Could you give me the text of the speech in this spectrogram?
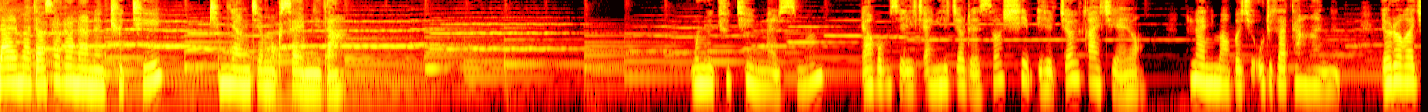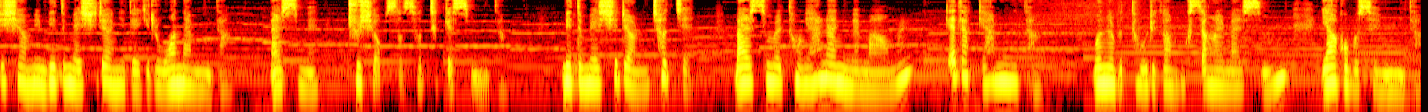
날마다 살아나는 QT 김양재 목사입니다. 오늘 큐티인 말씀은 야고보서 1장 1절에서 11절까지예요. 하나님 아버지 우리가 당하는 여러 가지 시험이 믿음의 시련이 되기를 원합니다. 말씀해 주시옵소서 듣겠습니다. 믿음의 시련은 첫째, 말씀을 통해 하나님의 마음을 깨닫게 합니다. 오늘부터 우리가 묵상할 말씀은 야고보서입니다.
